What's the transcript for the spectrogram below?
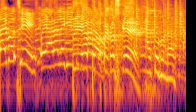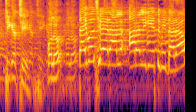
তাই বলছি ওই আড়ালে গিয়ে তুই এত কথা কস কে? আর করব না। ঠিক আছে বলো। তাই বলছি তুমি দাঁড়াও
